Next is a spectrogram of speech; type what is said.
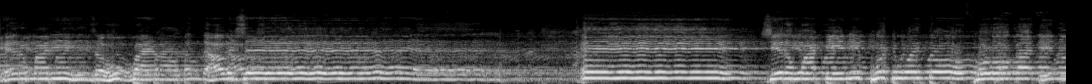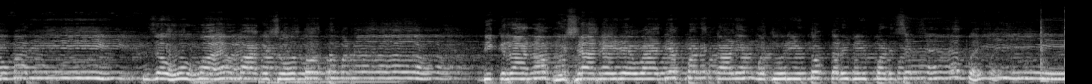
ઘેર મારી જહુ પાયણા બંધાવશે. શેર માટીની ફૂટ હોય તો ખોળો કાઢીને મારી જહુ માગશો તો તમને. દીકરાના ભૂસા નહીં રેવા દે પણ કાળી મજૂરી તો કરવી પડશે ભાઈ.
